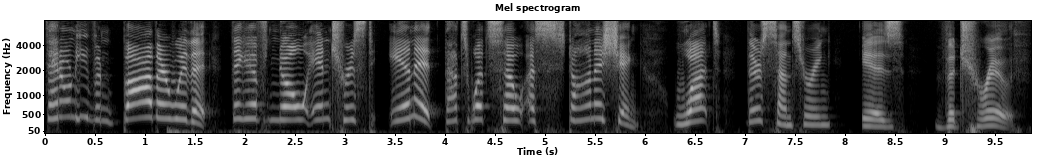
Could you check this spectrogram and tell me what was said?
they don't even bother with it. They have no interest in it. That's what's so astonishing. What they're censoring is the truth.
